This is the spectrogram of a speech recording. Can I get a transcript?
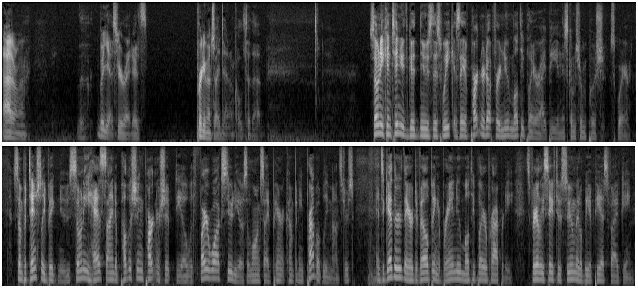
I don't know. But yes, you're right. It's pretty much identical to that. Sony continued the good news this week as they have partnered up for a new multiplayer IP, and this comes from Push Square. Some potentially big news Sony has signed a publishing partnership deal with Firewalk Studios alongside parent company Probably Monsters, and together they are developing a brand new multiplayer property. It's fairly safe to assume it'll be a PS5 game.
